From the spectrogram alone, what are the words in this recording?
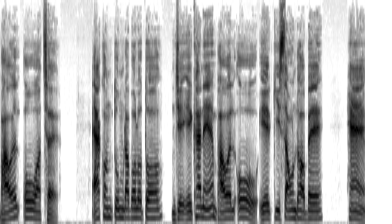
ভাওয়েল ও আছে। এখন তোমরা বলো তো, যে এখানে ভাওয়েল ও এর কি সাউন্ড হবে? হ্যাঁ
